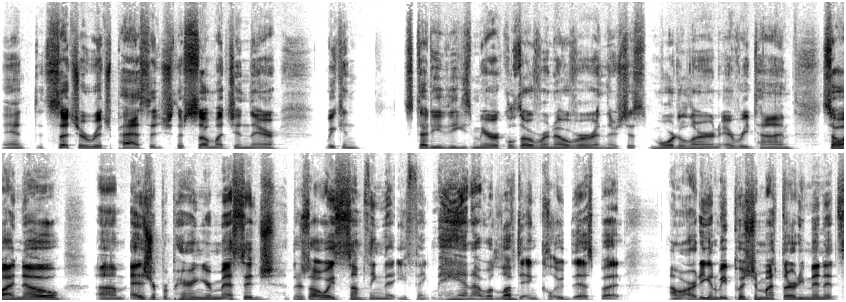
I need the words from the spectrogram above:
And it's such a rich passage. There's so much in there. We can study these miracles over and over, and there's just more to learn every time. So I know um, as you're preparing your message, there's always something that you think, man, I would love to include this, but I'm already going to be pushing my 30 minutes.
